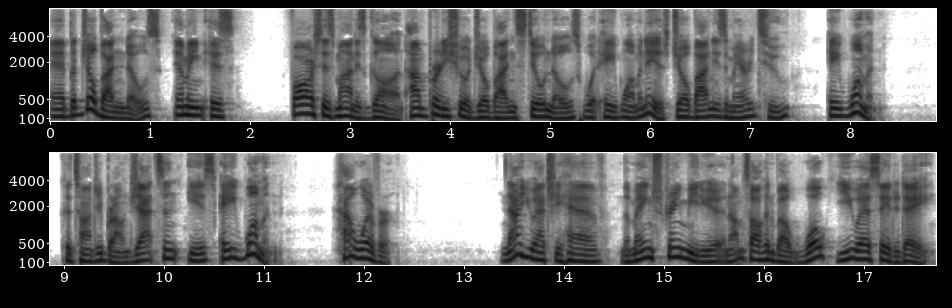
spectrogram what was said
and but Joe Biden knows. I mean, as far as his mind is gone, I'm pretty sure Joe Biden still knows what a woman is. Joe Biden is married to a woman. Ketanji Brown Jackson is a woman. However, now you actually have the mainstream media, and I'm talking about woke USA Today,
